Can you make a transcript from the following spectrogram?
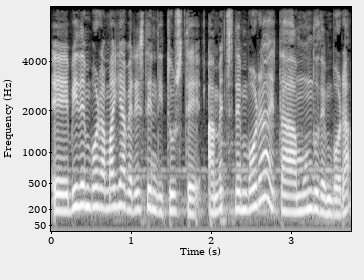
e, bi denbora maila beresten dituzte, amets denbora eta mundu denbora.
